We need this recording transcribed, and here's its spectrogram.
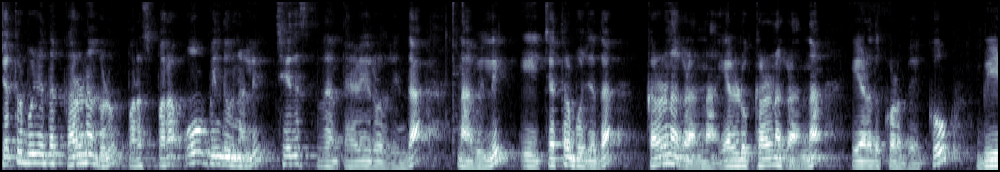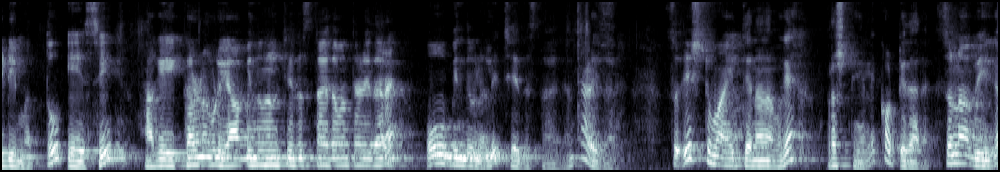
ಚತುರ್ಭುಜದ ಕರ್ಣಗಳು ಪರಸ್ಪರ ಓ ಬಿಂದುವಿನಲ್ಲಿ ಛೇದಿಸ್ತದೆ ಅಂತ ಹೇಳಿರೋದ್ರಿಂದ ನಾವಿಲ್ಲಿ ಈ ಚತುರ್ಭುಜದ ಕರ್ಣಗಳನ್ನು, ಎರಡು ಕರ್ಣಗಳನ್ನು ಎಳೆದುಕೊಳ್ಬೇಕು ಬಿ ಡಿ ಮತ್ತು ಎ ಸಿ ಹಾಗೆ ಈ ಕರ್ಣಗಳು ಯಾವ ಬಿಂದುವಿನಲ್ಲಿ ಛೇದಿಸ್ತಾ ಇದ್ದಾವೆ ಅಂತ ಹೇಳಿದ್ದಾರೆ? ಓ ಬಿಂದುವಿನಲ್ಲಿ ಛೇದಿಸ್ತಾ ಇದೆ ಅಂತ ಹೇಳಿದ್ದಾರೆ. ಸೊ ಇಷ್ಟು ಮಾಹಿತಿಯನ್ನು ನಮಗೆ ಪ್ರಶ್ನೆಯಲ್ಲಿ ಕೊಟ್ಟಿದ್ದಾರೆ. ಸೊ ನಾವೀಗ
